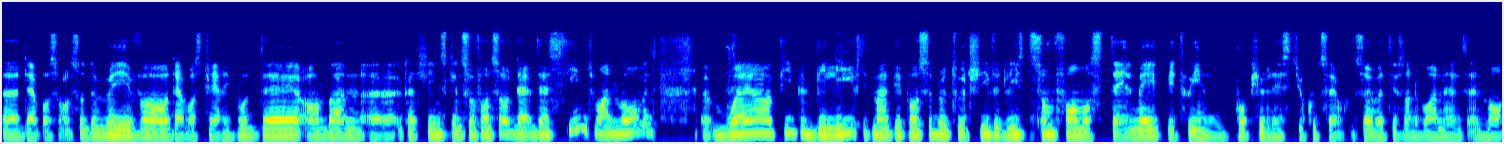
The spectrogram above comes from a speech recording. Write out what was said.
Uh, there was also the waiver, there was Thierry Baudet, Orban, uh, Kaczynski, and so forth. So there, there seemed one moment where people believed it might be possible to achieve at least some form of stalemate between populists, you could say, conservatives on the one hand, and more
